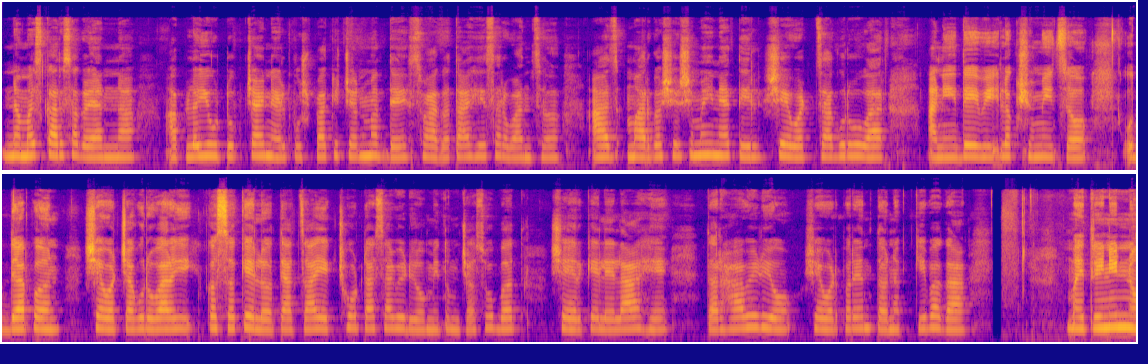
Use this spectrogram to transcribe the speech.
नमस्कार सगळ्यांना. आपलं यूट्यूब चॅनेल पुष्पा किचनमध्ये स्वागत आहे सर्वांचं. आज मार्गशीर्ष महिन्यातील शेवटचा गुरुवार आणि देवी लक्ष्मीचं उद्यापन शेवटच्या गुरुवारी कसं केलं त्याचा एक छोटासा व्हिडिओ मी तुमच्यासोबत शेअर केलेला आहे. तर हा व्हिडिओ शेवटपर्यंत नक्की बघा. मैत्रिणींनो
